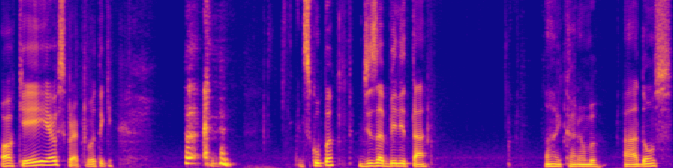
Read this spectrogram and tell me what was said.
Ok, é o scrap. Vou ter que... Desculpa. Desabilitar. Ai, caramba. Addons.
